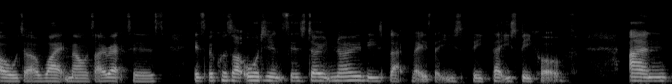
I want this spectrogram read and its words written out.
older white male directors is because our audiences don't know these black plays that you speak that you speak of. And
